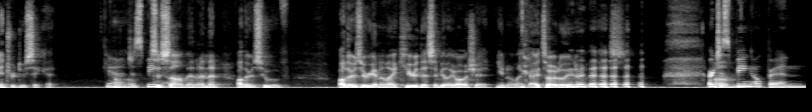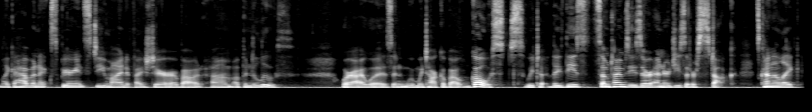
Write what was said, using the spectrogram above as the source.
introducing it Yeah, um, just being to some, and, and then others who have others who are gonna like hear this and be like, oh shit, you know, like I totally know this. or just um, being open. Like I have an experience. Do you mind if I share about um, up in Duluth? Where I was, and when we talk about ghosts, we t- these sometimes these are energies that are stuck. It's kind of like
